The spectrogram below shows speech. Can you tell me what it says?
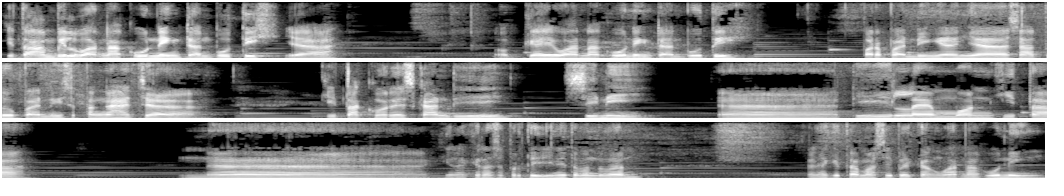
Kita ambil warna kuning dan putih ya. Oke, warna kuning dan putih perbandingannya satu banding setengah aja. Kita goreskan di sini. Nah, di lemon kita. Nah, kira-kira seperti ini teman-teman karena kita masih pegang warna kuning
